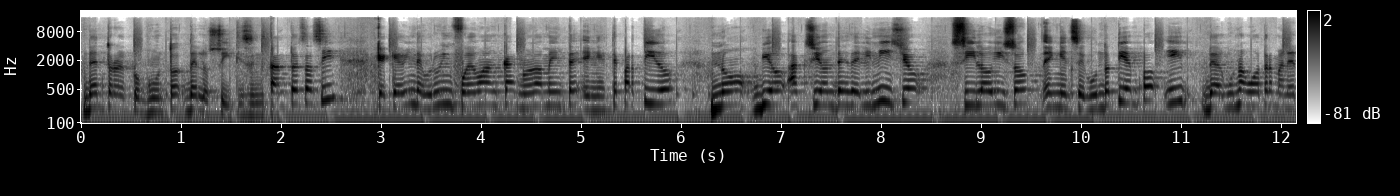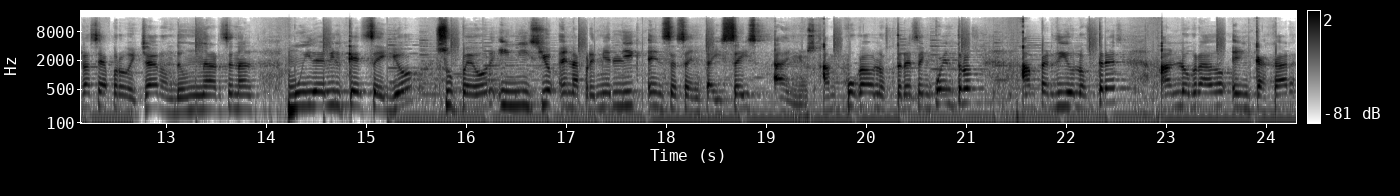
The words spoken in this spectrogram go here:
dentro del conjunto de los Citizens. Tanto es así que Kevin De Bruyne fue banca nuevamente en este partido, no vio acción desde el inicio, sí lo hizo en el segundo tiempo y de alguna u otra manera se aprovecharon de un Arsenal muy débil que selló su peor inicio en la Premier League en 66 años. Han jugado los tres encuentros, han perdido los tres, han logrado encajar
